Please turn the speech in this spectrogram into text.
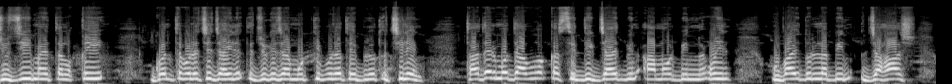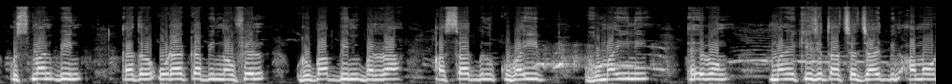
জুজি মানে তালকি গ্রন্থে বলেছে জাহিলাতের যুগে যারা মূর্তি পূজাতে বিরত ছিলেন, তাদের মধ্যে আবু আক্কা সিদ্দিক, জাহিদ বিন আমর বিন নঈল উবায়দুল্লাহ বিন জাহাস উসমান বিন, তারপর Waraqa bin Nawfal Rubab bin Barra, Asad bin Khubaib, হুমায়ুনি এবং মানে কি যেটা আছে, জাহিদ বিন আমর,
